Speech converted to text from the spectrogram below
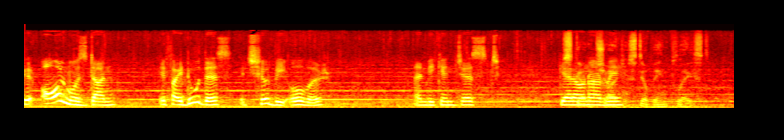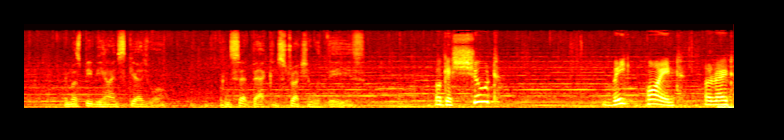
We're almost done. If I do this, it should be over. And we can just get on our way. charges still being placed. They must be behind schedule. Can set back construction with these. Okay, shoot. Weak point. Alright.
